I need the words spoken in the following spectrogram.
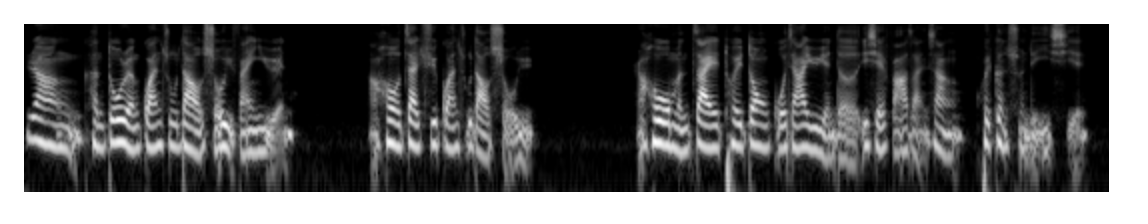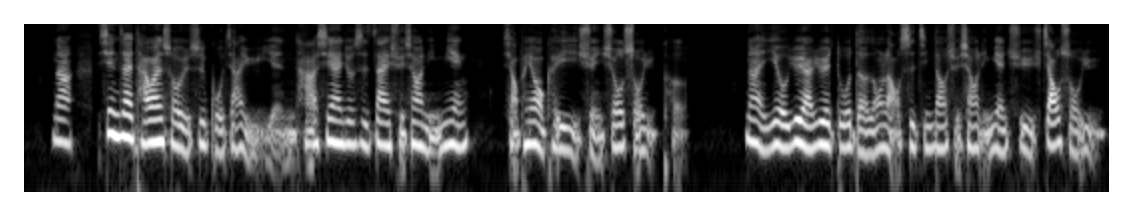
让很多人关注到手语翻译员，然后再去关注到手语，然后我们在推动国家语言的一些发展上会更顺利一些。那现在台湾手语是国家语言，它现在就是在学校里面，小朋友可以选修手语课。那也有越来越多的聋老师进到学校里面去教手语。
